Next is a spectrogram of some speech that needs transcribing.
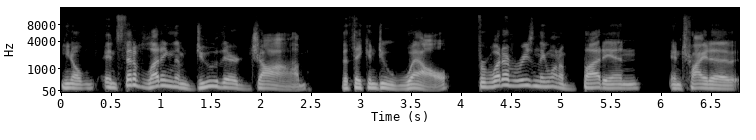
You know, instead of letting them do their job that they can do well, for whatever reason they want to butt in and try to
